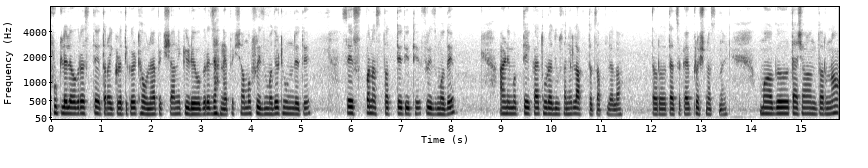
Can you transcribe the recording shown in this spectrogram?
फुटलेले वगैरे असते तर इकडे तिकडे ठेवण्यापेक्षा आणि किडे वगैरे जाण्यापेक्षा मग फ्रीजमध्ये ठेवून देते. सेफ पण असतात ते तिथे फ्रीजमध्ये आणि मग ते काय थोड्या दिवसांनी लागतंच आपल्याला. तर त्याचं काही प्रश्नच नाही. मग त्याच्यानंतर ना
